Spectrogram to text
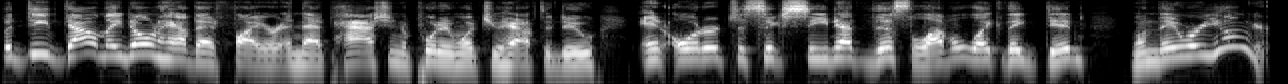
But deep down, they don't have that fire and that passion to put in what you have to do in order to succeed at this level like they did when they were younger.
